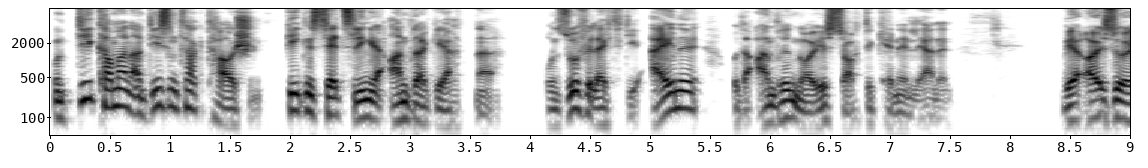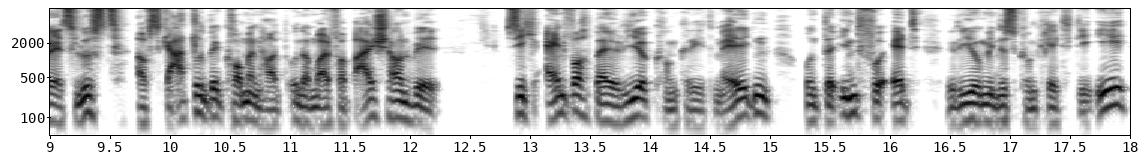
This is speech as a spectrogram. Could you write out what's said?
Und die kann man an diesem Tag tauschen gegen Setzlinge anderer Gärtner und so vielleicht die eine oder andere neue Sorte kennenlernen. Wer also jetzt Lust aufs Garteln bekommen hat und einmal vorbeischauen will, sich einfach bei Rio Konkret melden unter info at rio-konkret.de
